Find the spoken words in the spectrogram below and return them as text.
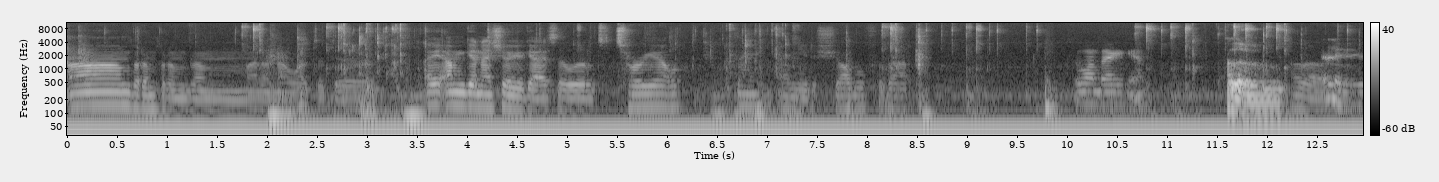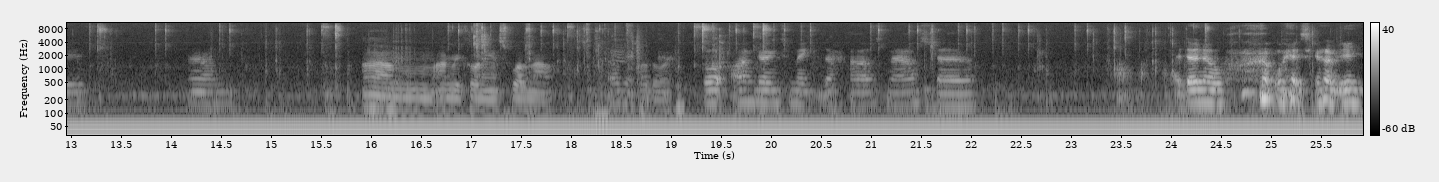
Um, but um, I don't know what to do. Hey, I'm gonna show you guys a little tutorial thing. I need a shovel for that. The one back again. Hello. Hello. Hello. Um, Um, I'm recording as well now, okay. by the way. Well, I'm going to make the house now, so... I don't know where it's gonna be.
